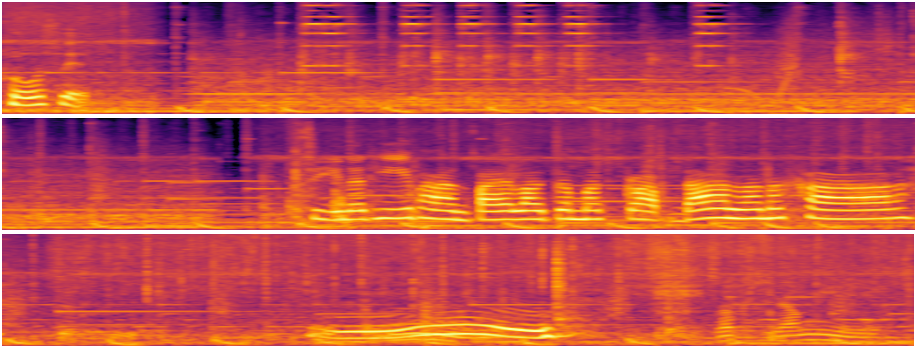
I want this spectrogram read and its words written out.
close it. .4 นาทีผ่านไปเราจะมากลับด้านแล้วนะคะอู้ Looks yummy.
